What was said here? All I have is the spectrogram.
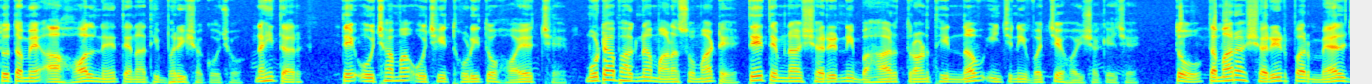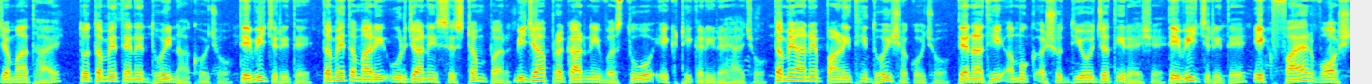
તો તમે આ હોલને તેનાથી ભરી શકો છો. નહીંતર, તે ઓછામાં ઓછી થોડી તો હોય જ છે. મોટાભાગના માણસો માટે તે તેમના શરીરની બહાર ત્રણથી નવ ઇંચની વચ્ચે હોઈ શકે છે. તો તમારા શરીર પર મેલ જમા થાય, તો તમે તેને ધોઈ નાખો છો. તેવી જ રીતે, તમે તમારી ઉર્જાની સિસ્ટમ પર બીજા પ્રકારની વસ્તુઓ એકઠી કરી રહ્યા છો. તમે આને પાણીથી ધોઈ શકો છો. તેનાથી અમુક અશુદ્ધિઓ જતી રહેશે. તેવી જ રીતે, એક ફાયર વોશ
